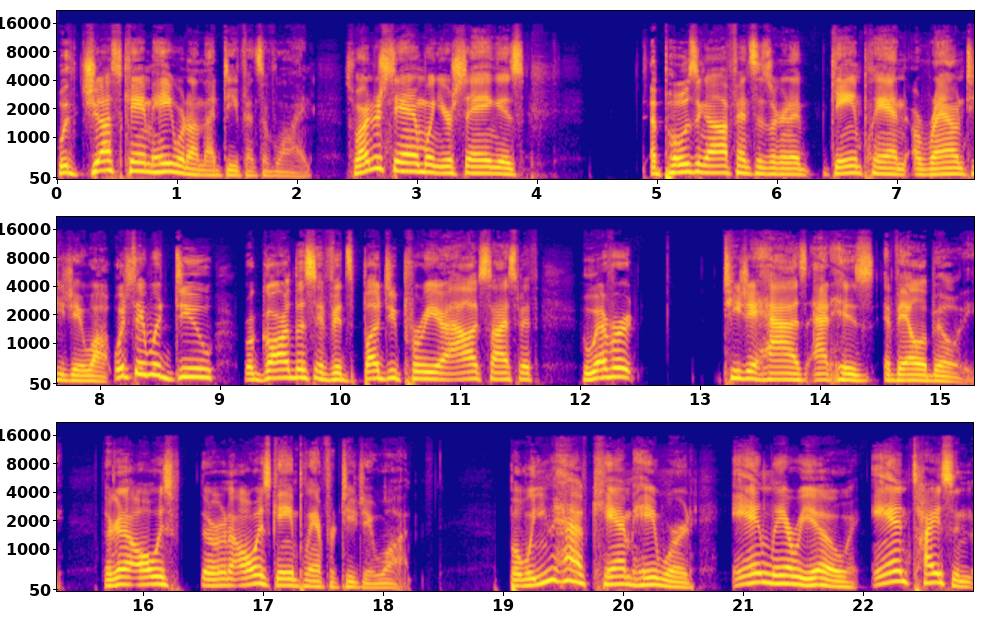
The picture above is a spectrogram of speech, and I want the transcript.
with just Cam Heyward on that defensive line. So I understand what you're saying is opposing offenses are going to game plan around TJ Watt, which they would do regardless if it's Bud Dupree or Alex Highsmith, whoever TJ has at his availability. They're going to always they're going to always game plan for TJ Watt. But when you have Cam Heyward and Larry O and Tyson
